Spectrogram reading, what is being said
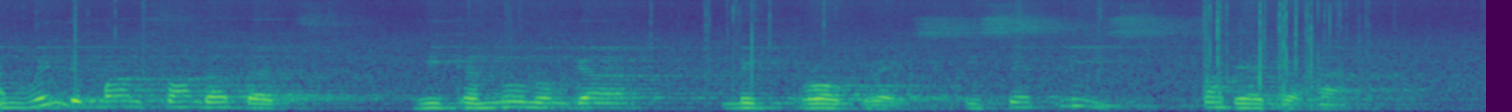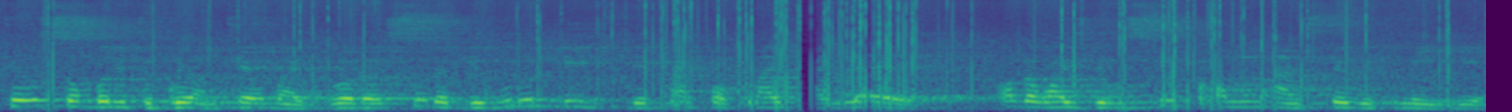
And when the man found out that he can no longer make progress, he said, Please, Father Abraham, tell somebody to go and tell my brother so that they wouldn't live the type of life I led. Otherwise, they will still come and stay with me here.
